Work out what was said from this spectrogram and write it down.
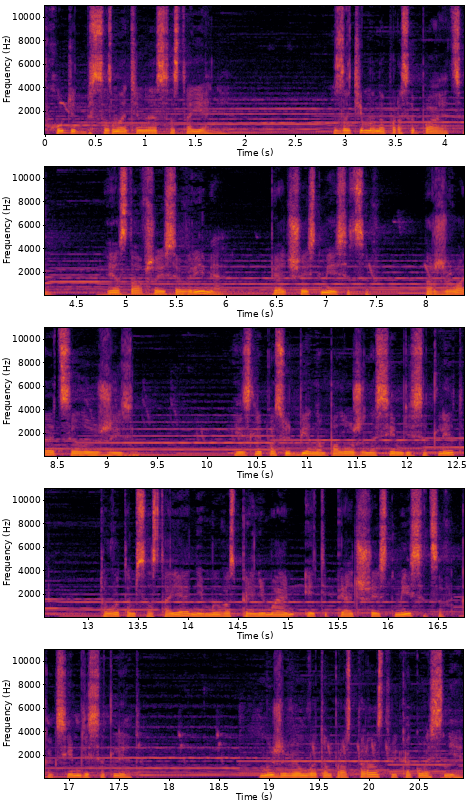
входит в бессознательное состояние. Затем она просыпается, и оставшееся время, 5-6 месяцев, проживает целую жизнь. Если по судьбе нам положено 70 лет, то в этом состоянии мы воспринимаем эти 5-6 месяцев как 70 лет. Мы живем в этом пространстве как во сне.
